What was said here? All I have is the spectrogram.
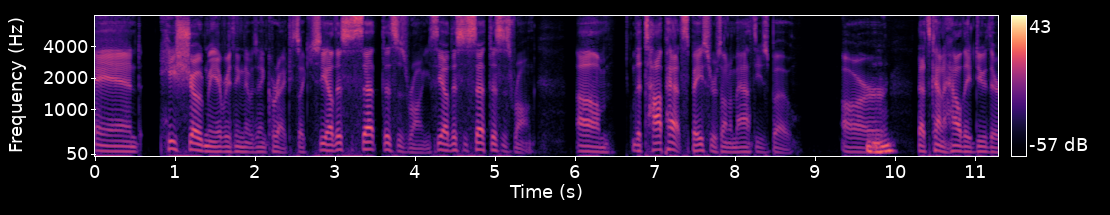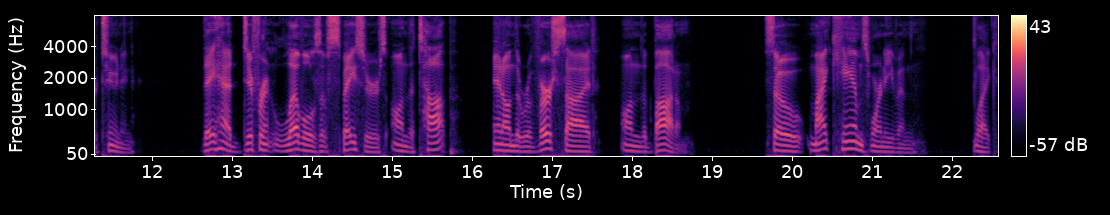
and he showed me everything that was incorrect. He's like, you see how this is set? This is wrong. You see how this is set? This is wrong. Um, the top hat spacers on a Mathews bow are Mhm. that's kind of how they do their tuning. They had different levels of spacers on the top and on the reverse side on the bottom. So my cams weren't even like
